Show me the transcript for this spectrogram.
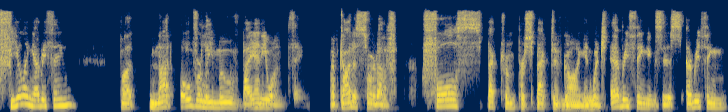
feeling everything, but not overly moved by any one thing. I've got a sort of full spectrum perspective going in which everything exists, everything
